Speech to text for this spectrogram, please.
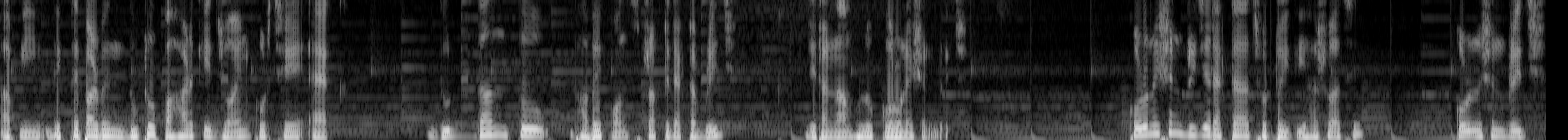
আপনি দেখতে পারবেন দুটো পাহাড়কে জয়েন করছে এক দুর্দান্তভাবে কনস্ট্রাক্টেড একটা ব্রিজ যেটার নাম হলো করোনেশন ব্রিজ করোনেশন ব্রিজের একটা ছোট্ট ইতিহাসও আছে। করোনেশন ব্রিজ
